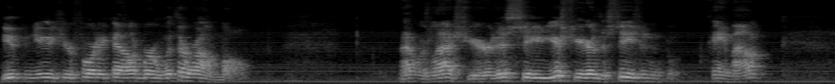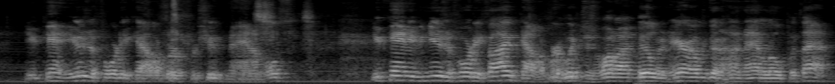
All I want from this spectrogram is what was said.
you can use your 40 caliber with a round ball. That was last year. This this year the season came out. You can't use a 40 caliber for shooting animals. You can't even use a 45 caliber, which is what I'm building here. I was going to hunt antelope with that.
